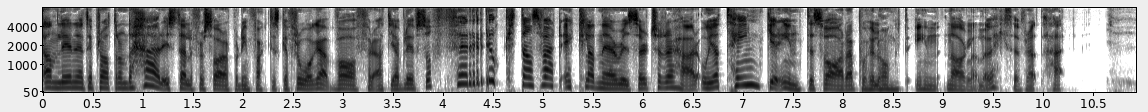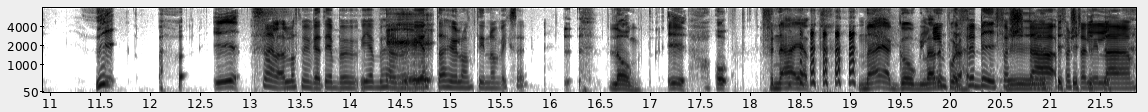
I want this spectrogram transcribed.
anledningen att jag pratar om det här istället för att svara på din faktiska fråga var för att jag blev så fruktansvärt äcklad när jag researchade det här och jag tänker inte svara på hur långt in naglarna växer för att det här... Snälla låt mig veta, jag, be- jag behöver veta hur långt in de växer. Långt. Och för när jag, när jag googlade på Inte det här, förbi första, första lilla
